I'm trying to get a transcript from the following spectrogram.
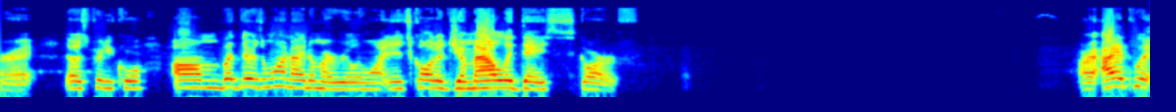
Alright, that was pretty cool. Um, but there's one item I really want, and it's called a Jamalade scarf. Alright, I put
